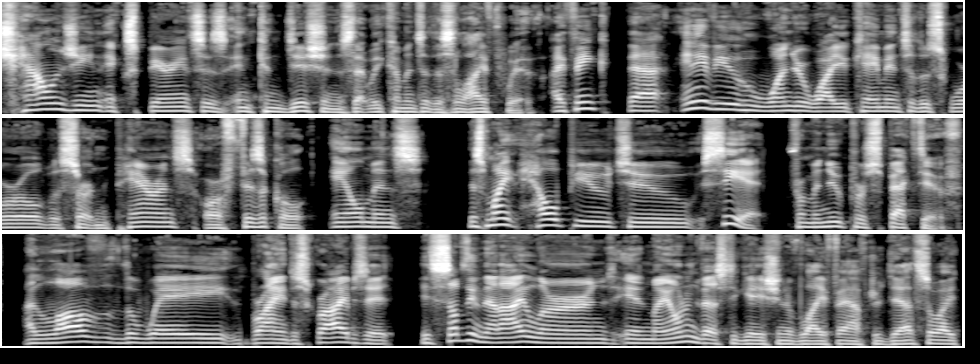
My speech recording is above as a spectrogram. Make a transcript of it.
challenging experiences and conditions that we come into this life with. I think that any of you who wonder why you came into this world with certain parents or physical ailments, this might help you to see it from a new perspective. I love the way Brian describes it It's something that I learned in my own investigation of life after death. So I,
